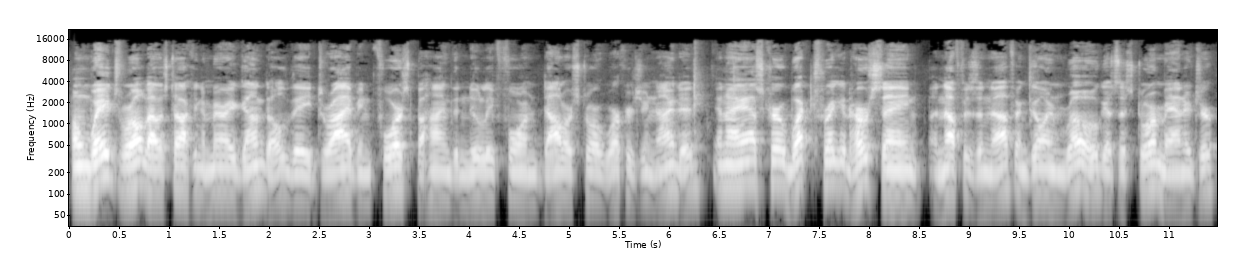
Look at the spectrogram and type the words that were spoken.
On Wade's World, I was talking to Mary Gundel, the driving force behind the newly formed Dollar Store Workers United, and I asked her what triggered her saying enough is enough and going rogue as a store manager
